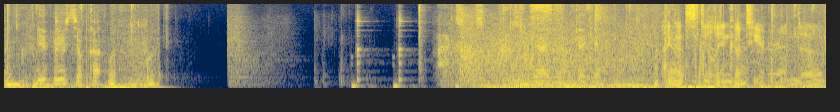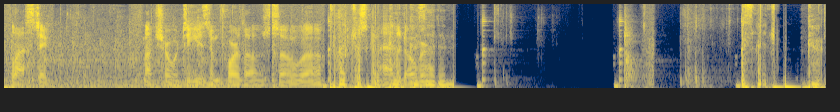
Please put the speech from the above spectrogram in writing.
I'm, You use your card. Access granted. Yeah, yeah. Okay, okay. I got steel ingot here and uh, plastic. Not sure what to use them for though, so uh, I just gonna hand it because I over. didn't. Yes, I card.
